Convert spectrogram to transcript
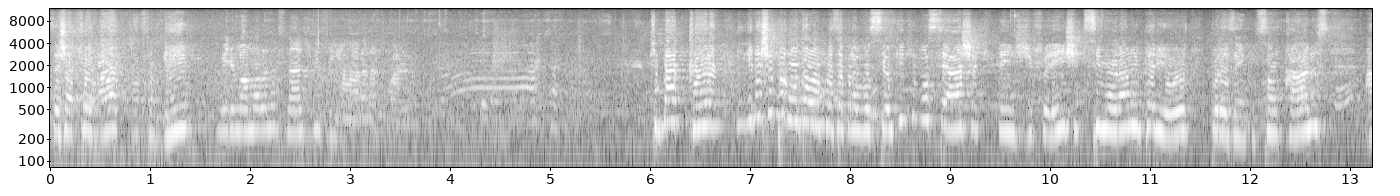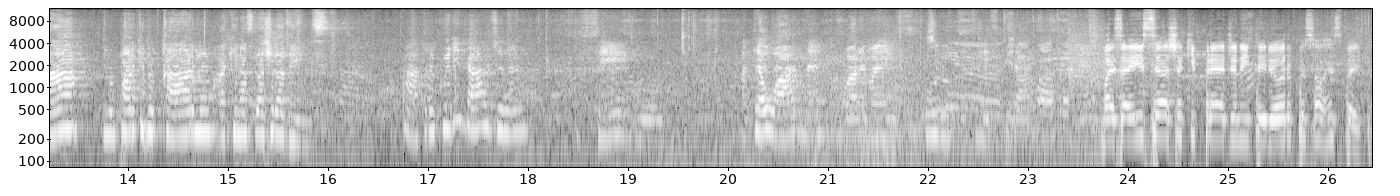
Você já foi lá com alguém? Minha irmã mora na cidade vizinha, lá, Araraquara. Que bacana. E deixa eu perguntar uma coisa pra você. O que, que você acha que tem de diferente de se morar no interior, por exemplo, São Carlos, a no Parque do Carmo, aqui na cidade de Tiradentes? Ah, tranquilidade, né? Sossego. Até o ar, né? O ar é mais puro pra se respirar. Mas aí você acha que prédio no interior o pessoal respeita?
